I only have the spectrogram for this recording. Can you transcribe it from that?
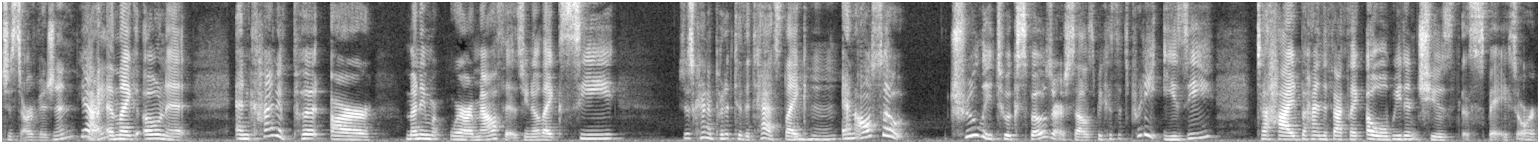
just our vision. yeah right? and like own it and kind of put our money where our mouth is you know like see just kind of put it to the test like Mhm. and also truly to expose ourselves because it's pretty easy to hide behind the fact like oh well we didn't choose this space or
